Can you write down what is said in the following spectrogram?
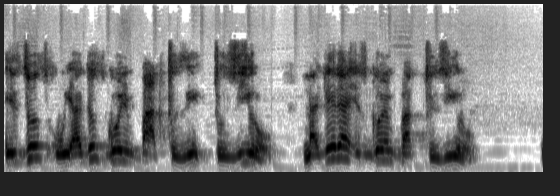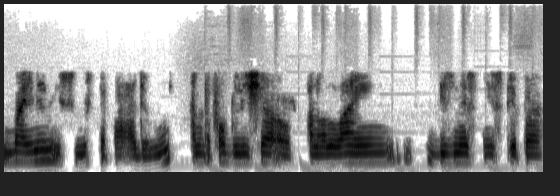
is just we are just going back to the, to zero. Nigeria is going back to zero. My name is Mr. Adamu. I'm the publisher of an online business newspaper,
